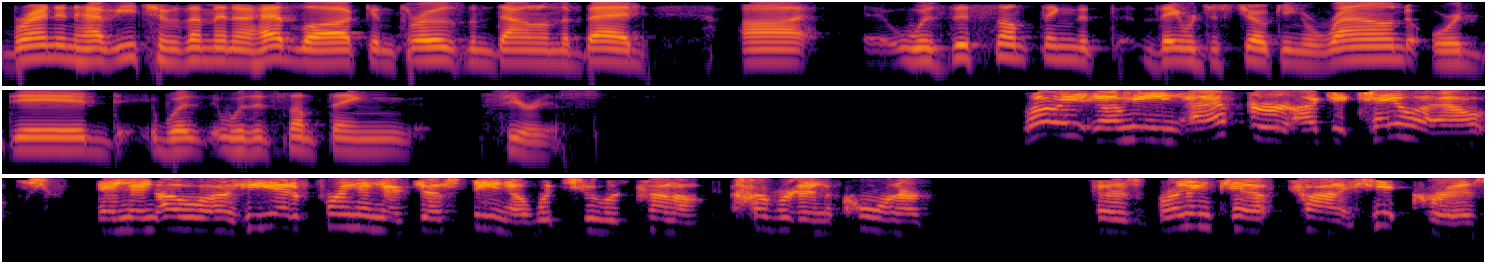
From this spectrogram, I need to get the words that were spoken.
Brennan have each of them in a headlock and throws them down on the bed. Uh was this something that they were just joking around or did was was it something serious? Well, I mean, after I get Kayla out, and then oh, uh, he had a friend in there, Justina, which who was kind of covered in the corner because Brennan kept trying to hit Chris,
